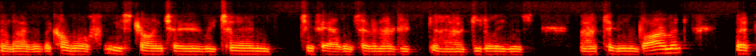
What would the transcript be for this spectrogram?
I know that the Commonwealth is trying to return 2,700 uh, gigalitres uh, to the environment, but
